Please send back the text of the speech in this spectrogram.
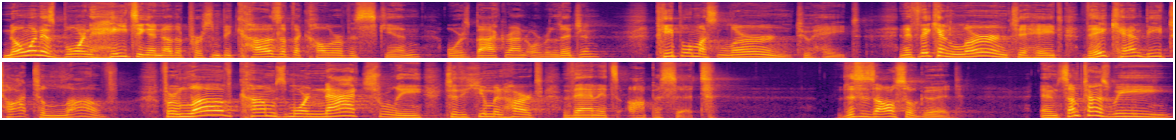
No one is born hating another person because of the color of his skin or his background or religion. People must learn to hate. And if they can learn to hate, they can be taught to love. For love comes more naturally to the human heart than its opposite. This is also good. And sometimes we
